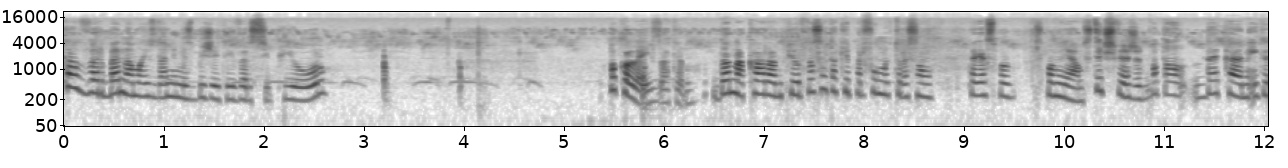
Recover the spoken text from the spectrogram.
Ta werbena moim zdaniem jest bliżej tej wersji Pure. Po kolei zatem. Donna Karan Pure to są takie perfumy, które są, tak jak wspo- wspomniałam, z tych świeżych, bo to DKNY to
